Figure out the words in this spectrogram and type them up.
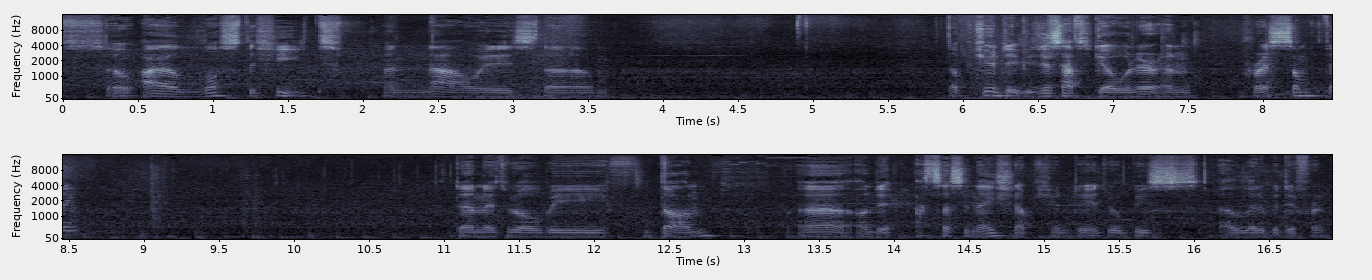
So I lost the heat, and now it is the, um, the opportunity. We just have to go over there and press something. Then it will be done. Uh, on the assassination opportunity, it will be a little bit different.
